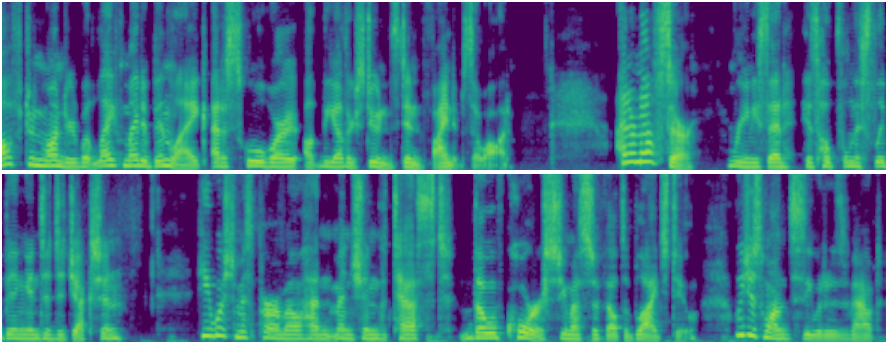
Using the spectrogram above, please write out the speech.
often wondered what life might have been like at a school where uh, the other students didn't find him so odd. I don't know, sir, Reynie said, his hopefulness slipping into dejection. He wished Miss Perumal hadn't mentioned the test, though of course she must have felt obliged to. We just wanted to see what it was about.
